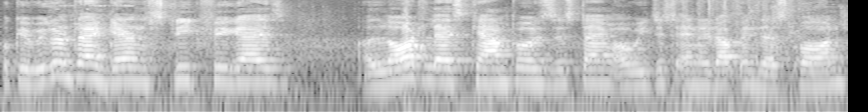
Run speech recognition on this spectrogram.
Okay, we're gonna try and get on the streak for you guys. A lot less campers this time, or we just ended up in their spawn.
